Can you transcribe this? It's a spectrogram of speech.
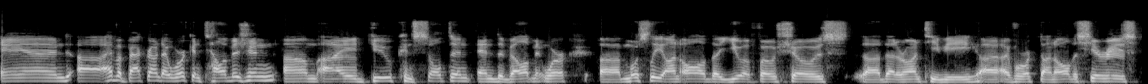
And uh, I have a background. I work in television. Um, I do consultant and development work, uh, mostly on all the UFO shows uh, that are on TV. Uh, I've worked on all the series,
